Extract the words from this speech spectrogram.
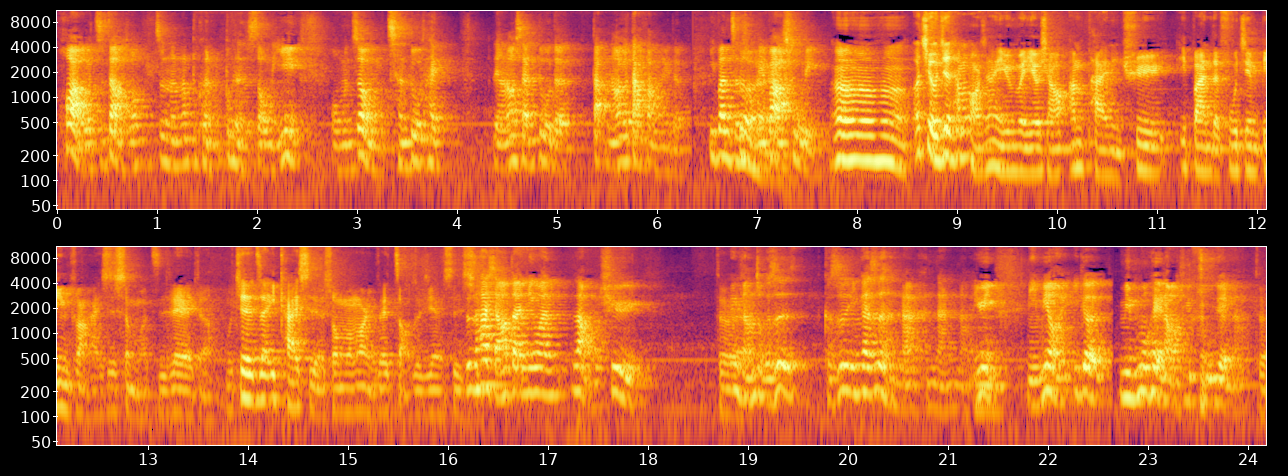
后来我知道，说真的，那不可能，不可能收你，因为我们这种程度太两到三度的大，然后又大范围的，一般诊所没办法处理。嗯嗯嗯。而且我记得他们好像原本也有想要安排你去一般的附件病房还是什么之类的。我记得在一开始的时候，妈妈有在找这件事情。就是他想要在另外让我去病房住，可是可是应该是很难很难拿，因为你没有一个名目可以让我去住院啊。对，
